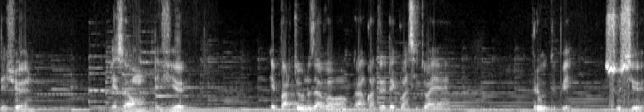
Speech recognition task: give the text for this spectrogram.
des jeunes, des hommes, des vieux. Et partout, nous avons rencontré des concitoyens préoccupés, soucieux,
